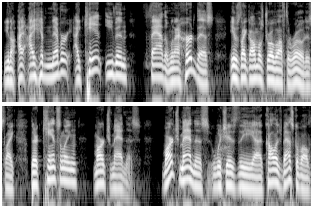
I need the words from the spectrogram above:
you know, I, I have never I can't even fathom when I heard this, it was like almost drove off the road. It's like they're canceling March Madness. March Madness, which is the uh, college basketball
